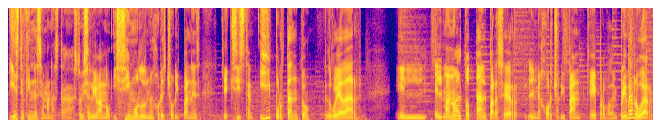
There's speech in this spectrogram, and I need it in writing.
Y este fin de semana hasta estoy salivando. Hicimos los mejores choripanes que existen. Y por tanto, les voy a dar el, manual total para hacer el mejor choripán que he probado. En primer lugar,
